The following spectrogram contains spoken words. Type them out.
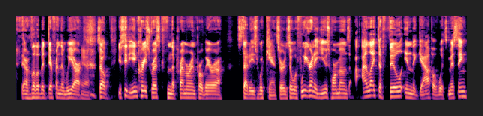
they're a little bit different than we are. Yeah. So you see the increased risk from the Premarin, Provera studies with cancer. And so if we're going to use hormones, I like to fill in the gap of what's missing,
